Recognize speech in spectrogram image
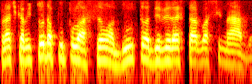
praticamente toda a população adulta deverá estar vacinada.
